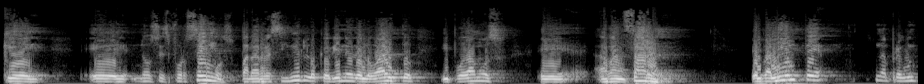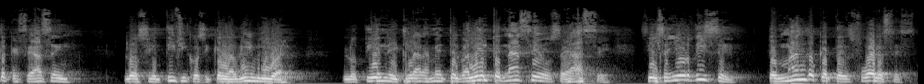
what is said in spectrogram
que eh, nos esforcemos para recibir lo que viene de lo alto y podamos eh, avanzar el valiente, una pregunta que se hacen los científicos y que la Biblia lo tiene claramente. El valiente nace o se hace. Si el Señor dice, te mando que te esfuerces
